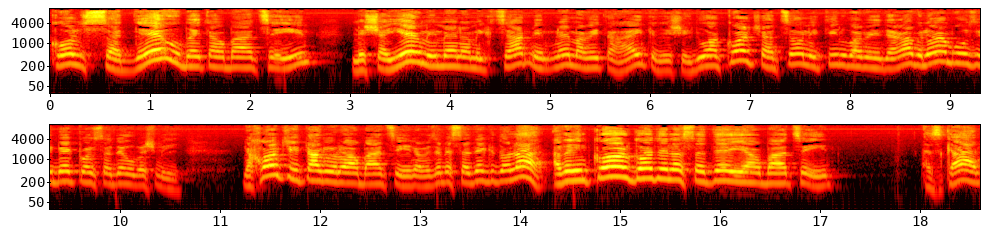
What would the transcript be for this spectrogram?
כל שדה ובית ארבעה צעים, משייר ממנה מקצת מפני מראית העין, כדי שידעו הכל שהצאן הטילו בה מנדרה, ולא יאמרו זיבק כל שדה ובשביעית. נכון שהטלנו לו ארבעה צעים, אבל זה בשדה גדולה. אבל אם כל גודל השדה יהיה ארבעה צעים, אז כאן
